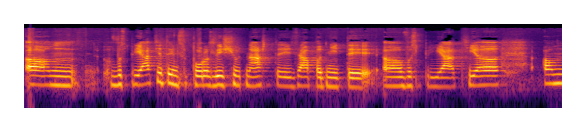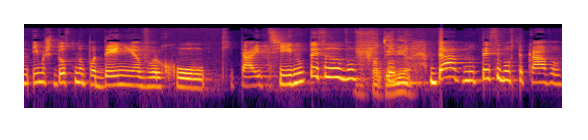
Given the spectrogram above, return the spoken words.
ам, възприятията им са по-различни от нашите западните а, възприятия. Ам, имаше доста нападения върху китайци, но те са в... Нападения? Да, но те са в така, в...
